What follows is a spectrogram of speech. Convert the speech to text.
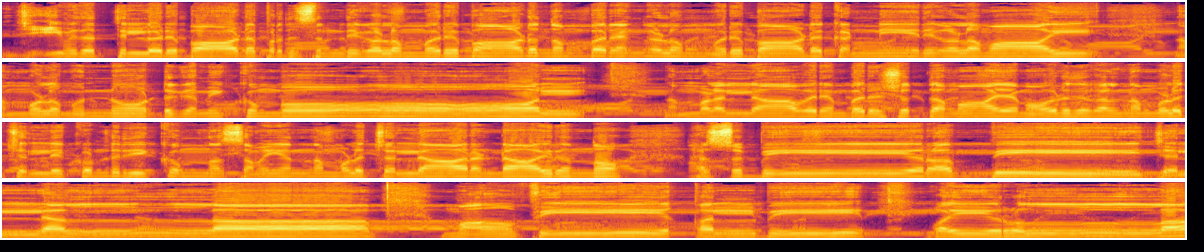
ജീവിതത്തിൽ ഒരുപാട് പ്രതിസന്ധികളും ഒരുപാട് നൊമ്പരങ്ങളും ഒരുപാട് കണ്ണീരുകളുമായി നമ്മൾ മുന്നോട്ട് ഗമിക്കുമ്പോൾ നമ്മളെല്ലാവരും പരിശുദ്ധമായ മൗരുതകൾ നമ്മൾ ചൊല്ലിക്കൊണ്ടിരിക്കുന്ന സമയം നമ്മൾ ചൊല്ലാറുണ്ടായിരുന്നു. ഹസ്ബി റബ്ബി മാഫി ഗൈറുല്ലാ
